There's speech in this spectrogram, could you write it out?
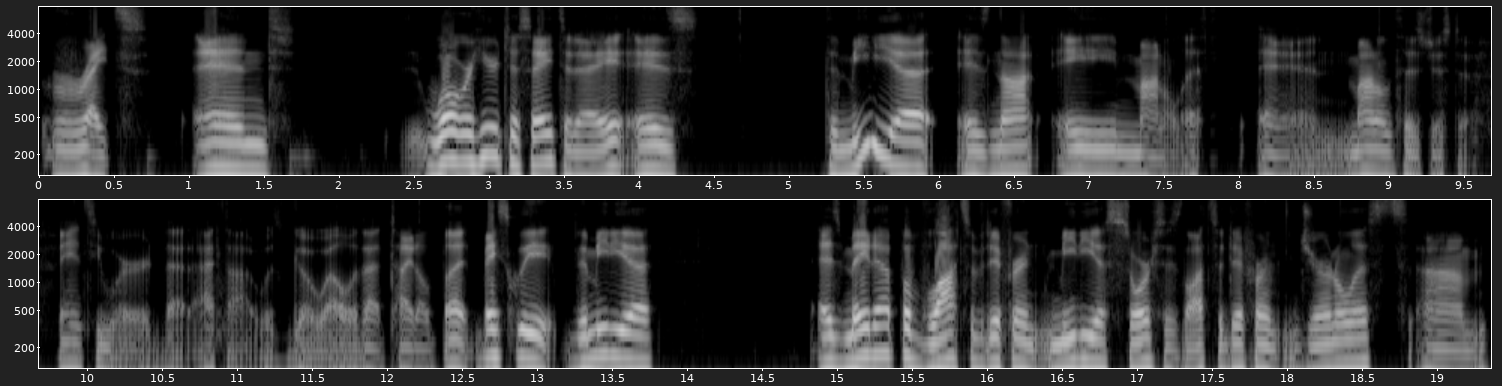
Right. And what we're here to say today is the media is not a monolith. And monolith is just a fancy word that I thought would go well with that title. But basically, the media is made up of lots of different media sources, lots of different journalists. Um,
